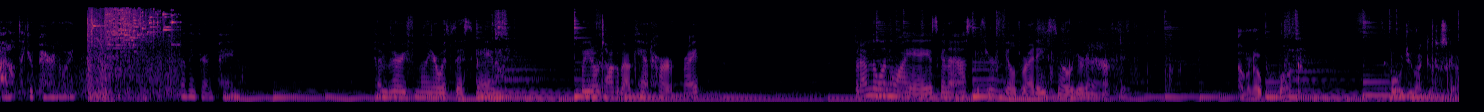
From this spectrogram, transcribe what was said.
I don't think you're paranoid. I think you're in pain. I'm very familiar with this game. But you don't talk about can't hurt, right? But I'm the one who IA is gonna ask if you're field ready, so you're gonna have to. I'm an open book. What would you like to discuss?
